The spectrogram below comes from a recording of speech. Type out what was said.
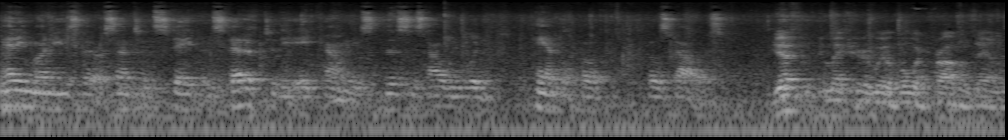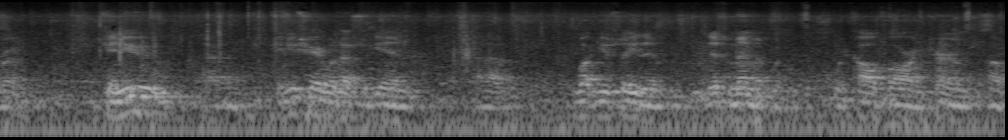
any monies that are sent to the state instead of to the eight counties, this is how we would handle tho- those dollars. Just to make sure we avoid problems down the road, can you, uh, can you share with us again, uh, what you see that this amendment would, would call for in terms of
